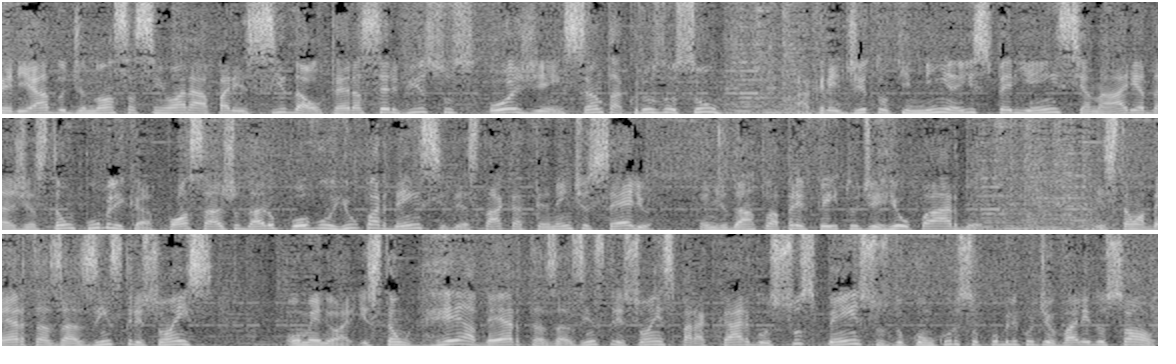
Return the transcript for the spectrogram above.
Feriado de Nossa Senhora Aparecida altera serviços hoje em Santa Cruz do Sul. Acredito que minha experiência na área da gestão pública possa ajudar o povo rio-pardense, destaca Tenente Célio, candidato a prefeito de Rio Pardo. Estão abertas as inscrições ou melhor, estão reabertas as inscrições para cargos suspensos do concurso público de Vale do Sol.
